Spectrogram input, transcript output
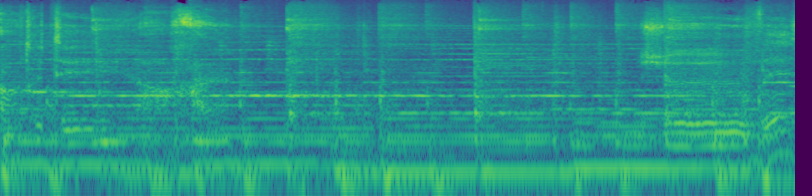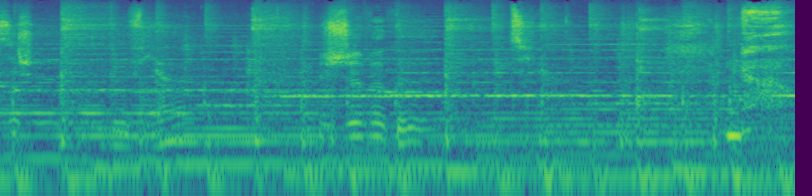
Entre tes reins, je vais et je viens, je me retiens. Non.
